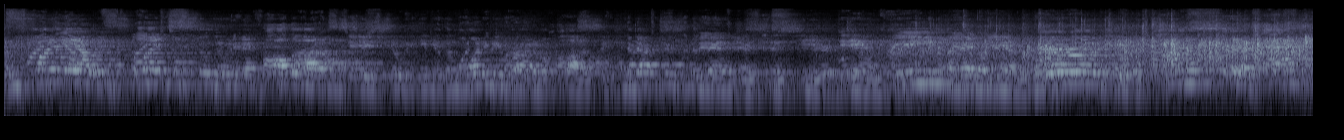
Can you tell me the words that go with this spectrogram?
And finally, I would like to salute and call them out on stage so we can give them one big round of applause. The conductors and the managers this year, Dan Green, Amanda Guerrero, David Thomas, Sarah Cassie,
